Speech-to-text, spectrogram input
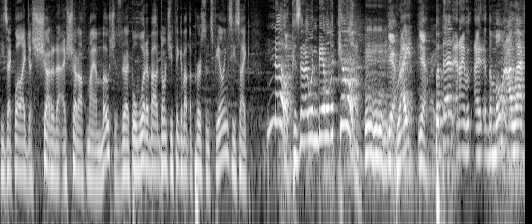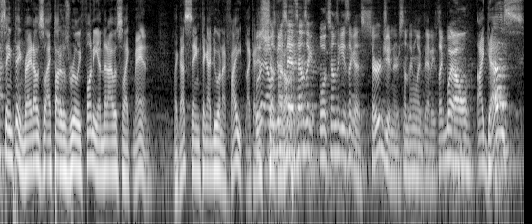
he's like well i just shut it i shut off my emotions. They're like well what about don't you think about the person's feelings? He's like no because then i wouldn't be able to kill him. Yeah. right? Yeah. but then and I, I at the moment i laughed same thing right? I was i thought it was really funny and then i was like man like that's the same thing i do when i fight. Like i Well, just I shut was gonna that say off. it sounds like well, it sounds like he's like a surgeon or something like that. He's like, well, i guess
